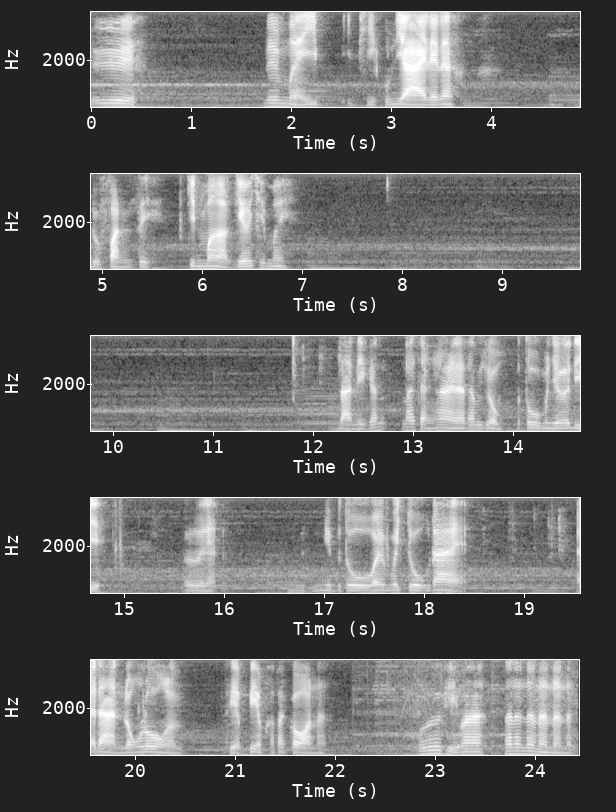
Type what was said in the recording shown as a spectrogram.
เออนี่เหมือนอีอีผีคุณยายเลยนะ ดูฟันสิ กินหมากเยอะใช่ไหม ด่านนี้ก็น่าจะง่ายนะท่านผู้ชม ประตูมันเยอะดี เออเนี่ย มีประตูไว้ไว้จูกได้ ไอ้ด่านโล่งๆเสียเปรียบฆาตกรนะเฮ้ยผีมา นั่นนั่นนั่นนั่นนั่น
